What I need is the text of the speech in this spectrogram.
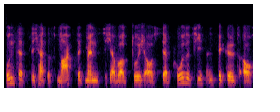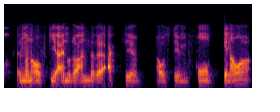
Grundsätzlich hat das Marktsegment sich aber durchaus sehr positiv entwickelt, auch wenn man auf die ein oder andere Aktie aus dem Fonds genauer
